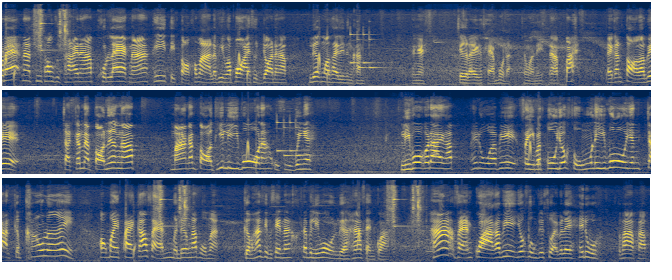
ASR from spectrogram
และนาทีทองสุดท้ายนะครับ คนแรกนะที่ติดต่อเข้ามาแล้วพิมพ์ว่าปอไอสุดยอดนะครับ เลือกมอเตอร์ไซค์เลยหนึ่งคันยังไง เจออะไรแถมหมดอะจังหวะนี้นะครับไปไปกันต่อครับพี่ จัดกันแบบต่อเนื่องครับ มากันต่อที่รีโวนะโอ้โหเป็นไงรีโวก็ได้ครับ ให้ดูครับพี่4ประตูยกสูงรีโวยังจัดกับเขาเลย ออกใหม่8 9แสนเหมือนเดิมครับผมอะเกือบ50%นต์นะ ถ้าเป็นรีโวเหลือ5แสนกว่า5แสนกว่าครับพี่ยกสูงสวยๆไปเลยให้ดูสภาพครับ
